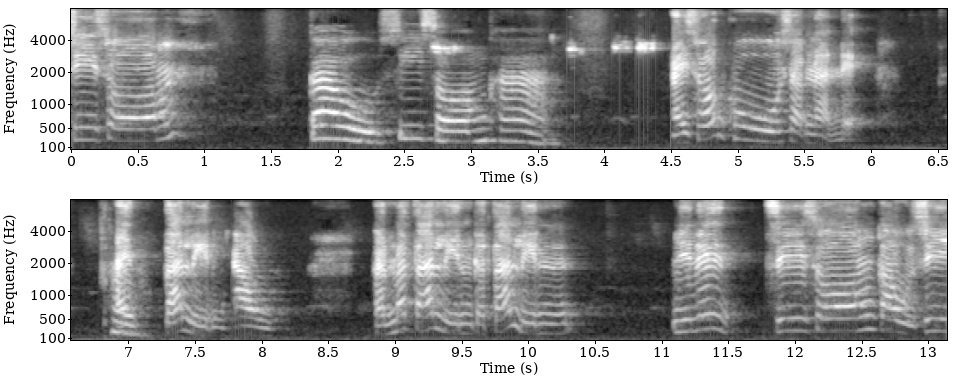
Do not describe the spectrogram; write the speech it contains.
สี่สองเก้าสี่สองค่ะไอ้สองคู่สำนั่นเนี่ย ค่ะไอ้ตาเลนเอากันมาตาเลนกับตาเลนนี่ในสี่สองเก้าสี่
